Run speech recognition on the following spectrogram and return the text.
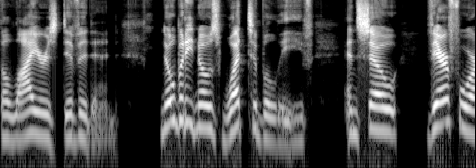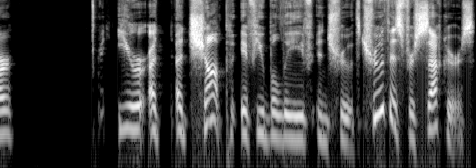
the liar's dividend. Nobody knows what to believe. And so, therefore, you're a, a chump if you believe in truth. Truth is for suckers.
